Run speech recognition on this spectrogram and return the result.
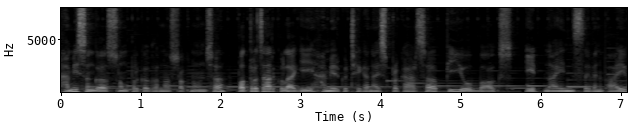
हामीसँग सम्पर्क गर्न सक्नुहुन्छ। पत्रचारको लागि हामीहरूको ठेगाना यस प्रकार छ PO box eight nine seven five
